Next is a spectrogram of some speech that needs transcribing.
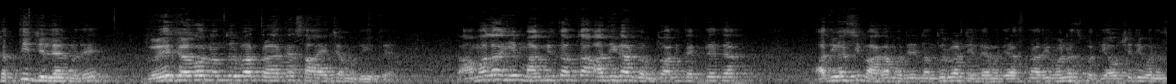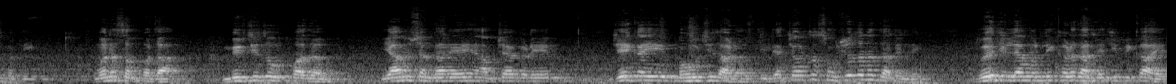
छत्तीस जिल्ह्यांमध्ये धुळे जळगाव नंदुरबार तळाच्या सहा याच्यामध्ये येते तर आम्हाला हे मागणीचा आमचा अधिकार जमतो आणि त्यातल्या त्यात आदिवासी भागामध्ये नंदुरबार जिल्ह्यामध्ये असणारी वनस्पती औषधी वनस्पती वनसंपदा मिरचीचं उत्पादन या अनुषंगाने आमच्याकडे जे काही महूची झाडं असतील याच्यावरचं संशोधनच झालेलं नाही. धुळे जिल्ह्यामधली कडधान्याची पिकं आहेत.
